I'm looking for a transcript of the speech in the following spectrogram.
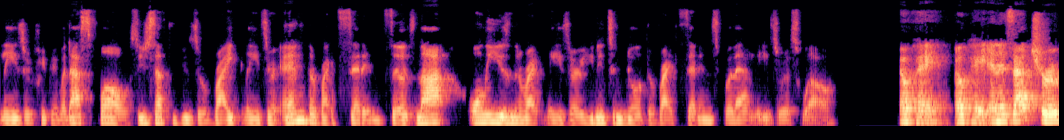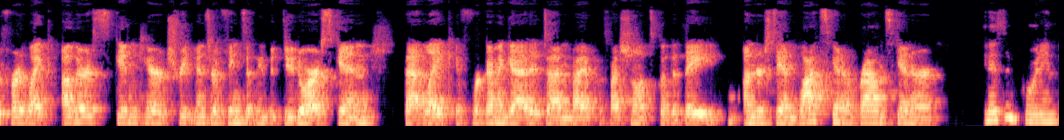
laser treatment, but that's false. You just have to use the right laser and the right settings. So it's not only using the right laser; you need to know the right settings for that laser as well. Okay. Okay. And is that true for like other skincare treatments or things that we would do to our skin that like if we're going to get it done by a professional, it's good that they understand black skin or brown skin or it is important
